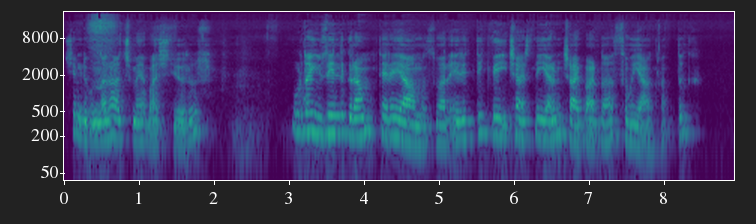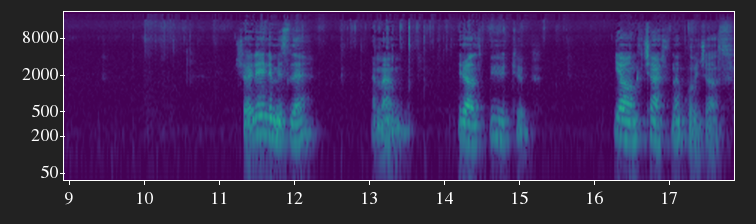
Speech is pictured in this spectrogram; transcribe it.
Şimdi bunları açmaya başlıyoruz. Burada 150 gram tereyağımız var. Erittik ve içerisine yarım çay bardağı sıvı yağ kattık. Şöyle elimizle hemen biraz büyütüp yağın içerisine koyacağız.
